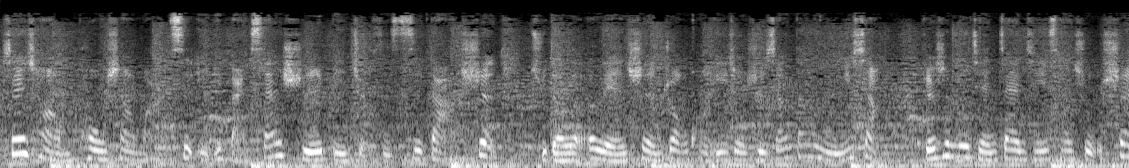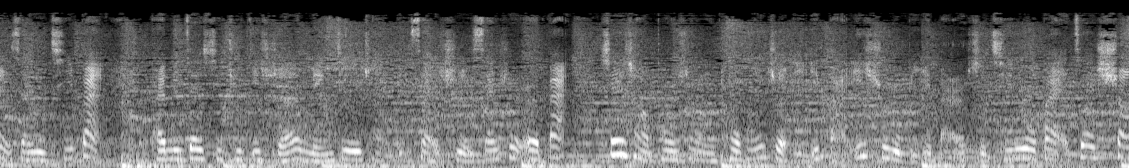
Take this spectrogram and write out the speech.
下一场碰上马刺，以一百三十比九十四大胜，取得了二连胜，状况依旧是相当的理想。爵士目前战绩三十五胜三十七败，排名在西区第十二名。进入场比赛是三胜二败，下一场碰上拓荒者，以一百一十五比一百二十七落败，在伤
